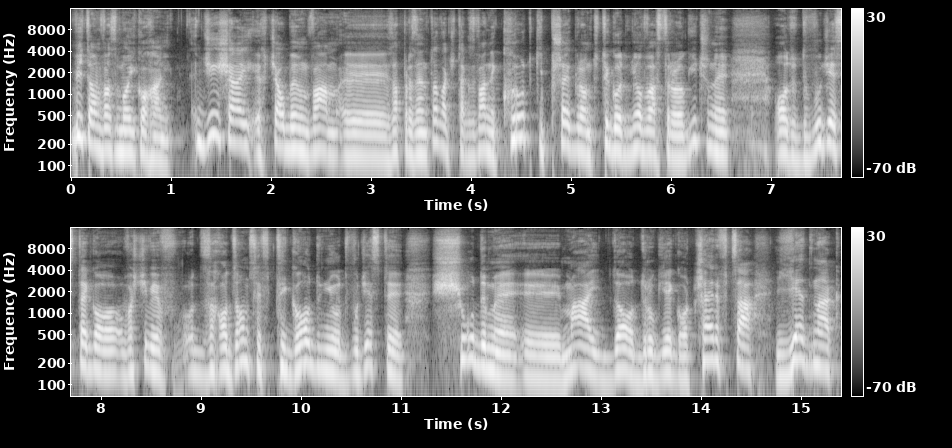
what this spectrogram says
Witam Was moi kochani. Dzisiaj chciałbym Wam y, zaprezentować tak zwany krótki przegląd tygodniowy astrologiczny od 20, właściwie zachodzący w tygodniu 27 y, maj do 2 czerwca. Jednak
